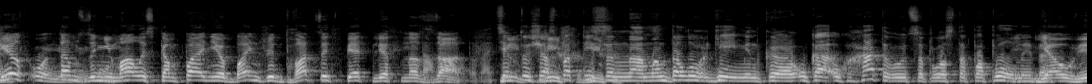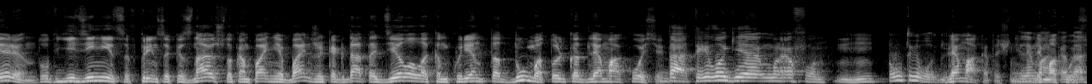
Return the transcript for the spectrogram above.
Чем ой, там ой, занималась ой. компания Bungie 25 лет назад? Да, да, да. Те, кто сейчас Миша, подписан Миша. на Мандалор Гейминг, э, ухахатываются просто по полной. Да. Я уверен, тут единицы, в принципе, знают, что компания Bungie когда-то делала конкурента Дума только для macOS. Да, трилогия Марафон. Угу. По-моему, трилогия. Для Мака, точнее. Для, для Мака, да.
